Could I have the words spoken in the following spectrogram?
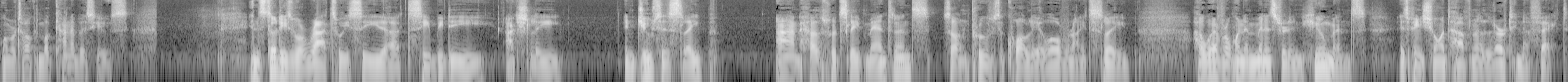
when we're talking about cannabis use. In studies with rats, we see that CBD actually induces sleep and helps with sleep maintenance, so improves the quality of overnight sleep. However, when administered in humans, it's been shown to have an alerting effect.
